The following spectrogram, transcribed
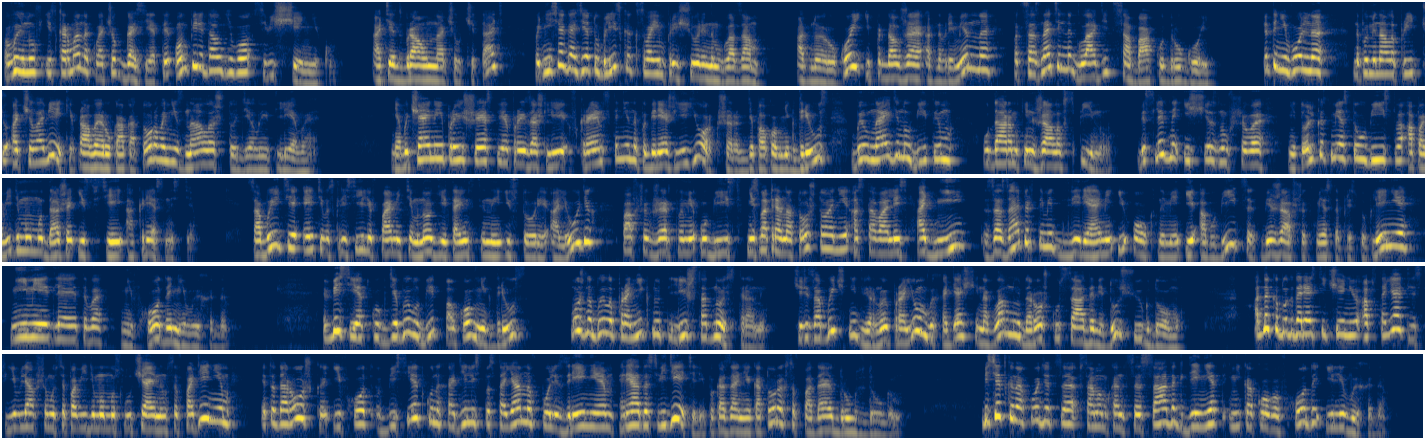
Вынув из кармана клочок газеты, он передал его священнику. Отец Браун начал читать, поднеся газету близко к своим прищуренным глазам одной рукой и продолжая одновременно подсознательно гладить собаку другой. Это невольно напоминало притчу о человеке, правая рука которого не знала, что делает левая. Необычайные происшествия произошли в Крэнстоне на побережье Йоркшира, где полковник Дрюс был найден убитым ударом кинжала в спину, бесследно исчезнувшего не только с места убийства, а, по-видимому, даже из всей окрестности. События эти воскресили в памяти многие таинственные истории о людях, павших жертвами убийств, несмотря на то, что они оставались одни за запертыми дверями и окнами, и об убийцах, бежавших с места преступления, не имея для этого ни входа, ни выхода. В беседку, где был убит полковник Дрюс, можно было проникнуть лишь с одной стороны, через обычный дверной проем, выходящий на главную дорожку сада, ведущую к дому. Однако благодаря стечению обстоятельств, являвшемуся, по-видимому, случайным совпадением, эта дорожка и вход в беседку находились постоянно в поле зрения ряда свидетелей, показания которых совпадают друг с другом. Беседка находится в самом конце сада, где нет никакого входа или выхода.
